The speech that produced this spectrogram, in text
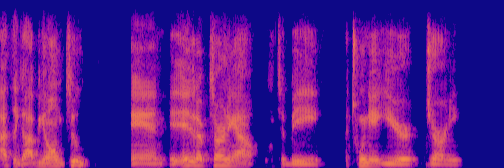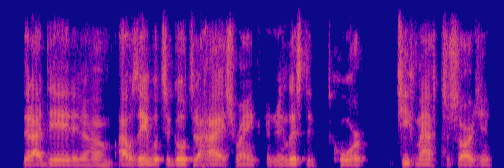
I think I'll be home too. And it ended up turning out to be a 28 year journey that I did, and um, I was able to go to the highest rank in the enlisted corps, chief master sergeant,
